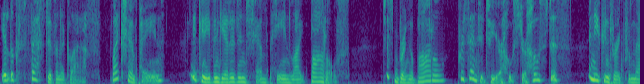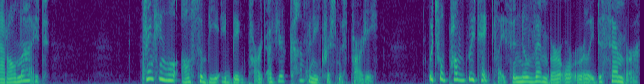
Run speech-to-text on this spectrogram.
It looks festive in a glass, like champagne, and you can even get it in champagne like bottles. Just bring a bottle, present it to your host or hostess, and you can drink from that all night. Drinking will also be a big part of your company Christmas party, which will probably take place in November or early December.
